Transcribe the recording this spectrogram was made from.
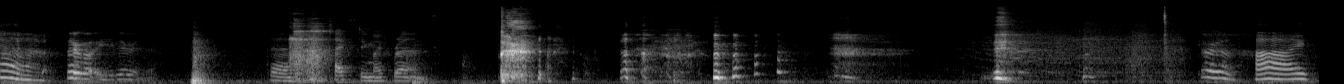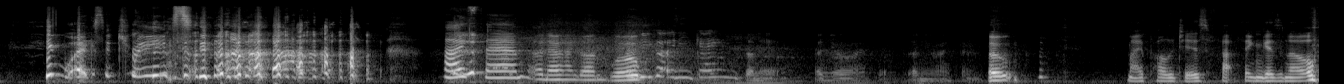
So what are you doing then? there, texting my friends. Carry on. Hi. It works a treat. Hi, Sam. Oh no, hang on. Whoa. Have you got any games on it on your iPod, on your iPhone? Oh. My apologies, fat fingers and all.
